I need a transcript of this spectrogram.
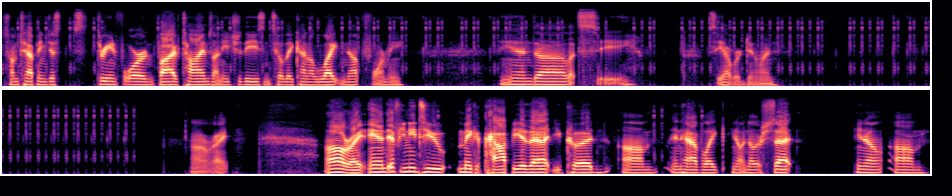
so I'm tapping just three and four and five times on each of these until they kind of lighten up for me. And uh, let's see, see how we're doing. Alright. Alright, and if you need to make a copy of that, you could, um, and have like, you know, another set, you know, um,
